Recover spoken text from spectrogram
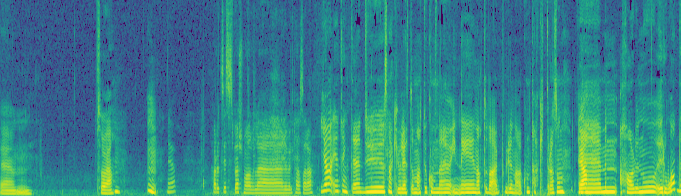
Um, så ja. Har du et siste spørsmål eh, du vil ta, Sara? Ja, jeg tenkte, du snakker jo litt om at du kom deg inn i Natt og Dag pga. kontakter og sånn. Ja. Eh, men har du noe råd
